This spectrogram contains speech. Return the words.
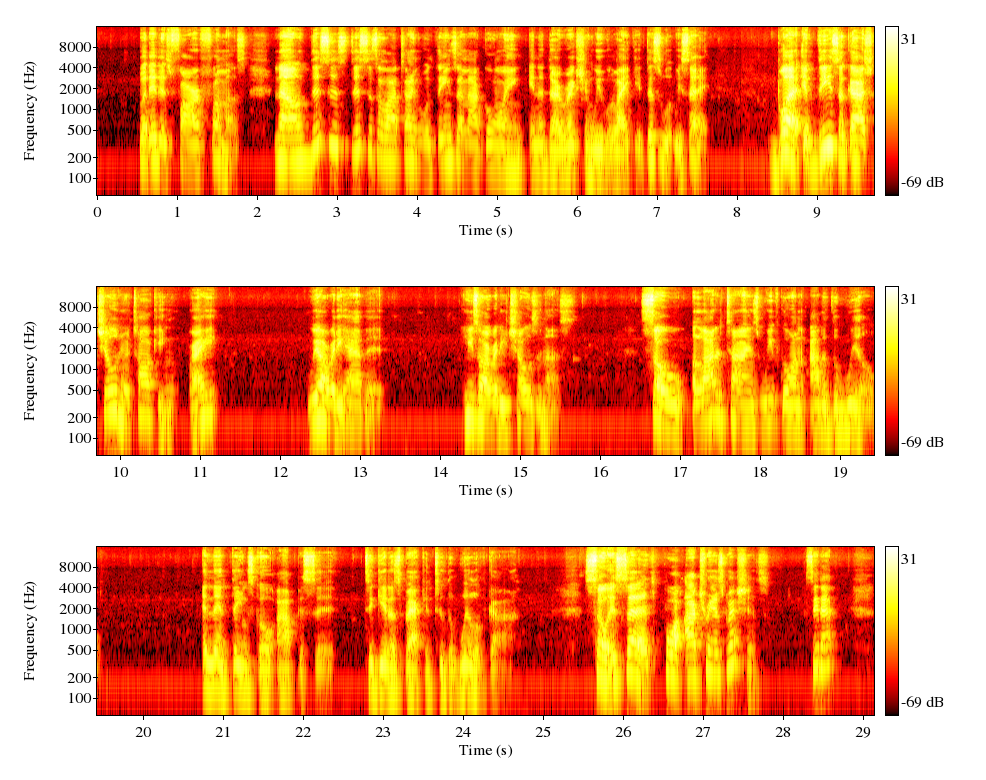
but it is far from us. Now, this is this is a lot of times when things are not going in the direction we would like it. This is what we say. But if these are God's children talking, right? We already have it. He's already chosen us. So a lot of times we've gone out of the will and then things go opposite to get us back into the will of God. So it says, for our transgressions. See that?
